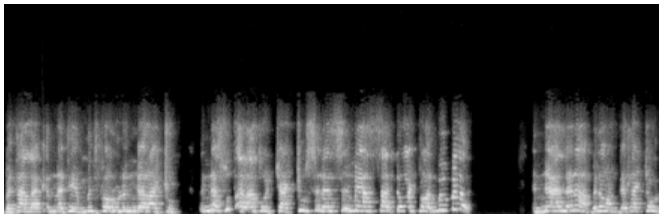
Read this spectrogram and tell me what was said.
በታላቅነቴ የምትፈሩ ልንገራችሁ። እነሱ ጠላቶቻችሁ ስለ ስሜ ያሳደዋቸዋል ምን ብለው እናያለና ብለው አንገታቸውን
